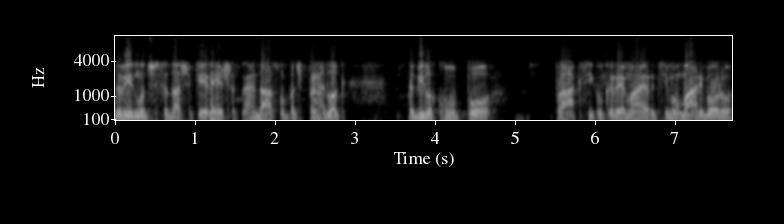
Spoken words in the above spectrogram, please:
da vidimo, če se da še kaj rešiti. Ne. Da smo pač predlog, da bi lahko po praksi, kot jo imajo recimo v Mariboru,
